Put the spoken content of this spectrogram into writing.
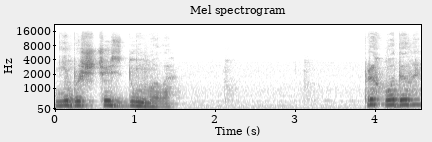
ніби щось думала. Приходили,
